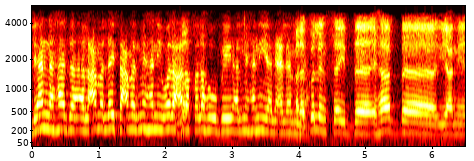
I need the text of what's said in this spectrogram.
لأن هذا العمل ليس عمل مهني ولا علاقة له بالمهنية الإعلامية. على كل سيد إيهاب آه، يعني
